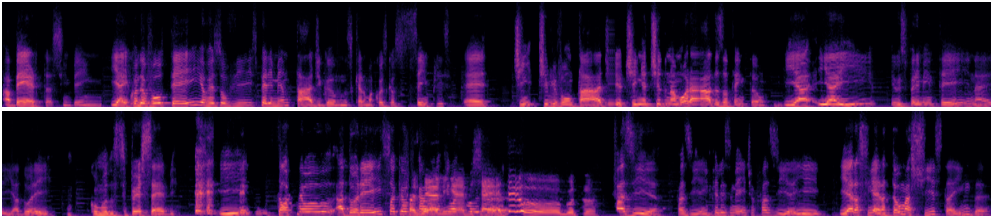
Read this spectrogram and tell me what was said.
aberta, assim, bem. E aí, quando eu voltei, eu resolvi experimentar, digamos, que era uma coisa que eu sempre é, tive vontade, eu tinha tido namoradas até então. E, a, e aí eu experimentei, né, e adorei, como se percebe. E só que eu adorei, só que eu Fazer ficava. Fazer a linha bicha hétero, Guto? Fazia, fazia. Infelizmente eu fazia. E, e era assim, era tão machista ainda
